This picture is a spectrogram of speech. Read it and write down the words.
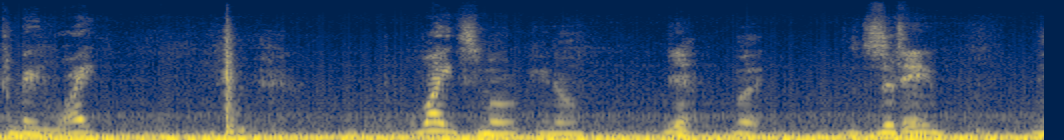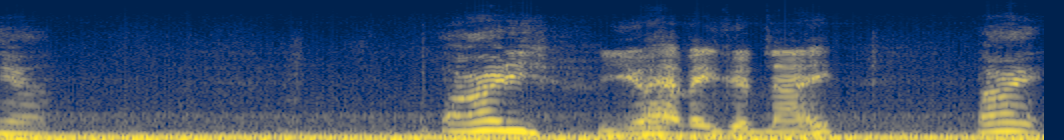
It made white, white smoke. You know. Yeah. But. Steam. Yeah. Alrighty. You have a good night. All right.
